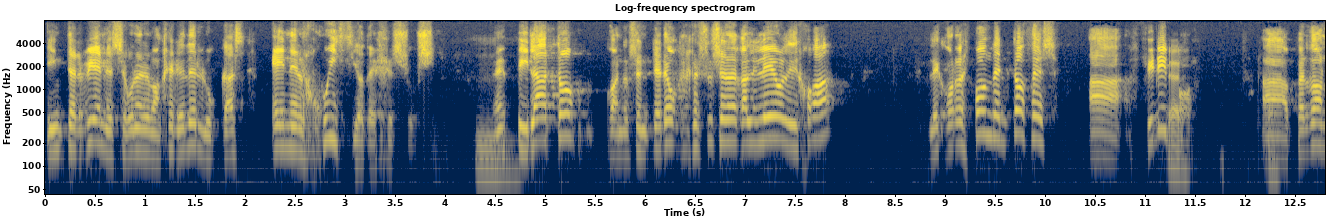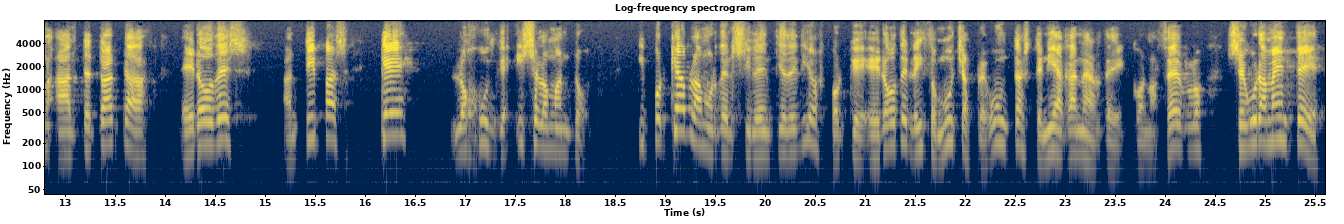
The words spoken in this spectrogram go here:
interviene, según el Evangelio de Lucas, en el juicio de Jesús. Mm. ¿Eh? Pilato, cuando se enteró que Jesús era de Galileo, le dijo, ah, le corresponde entonces a Filipo, a, perdón, al tetrarca Herodes Antipas, que lo juzgue, y se lo mandó. ¿Y por qué hablamos del silencio de Dios? Porque Herodes le hizo muchas preguntas, tenía ganas de conocerlo, seguramente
